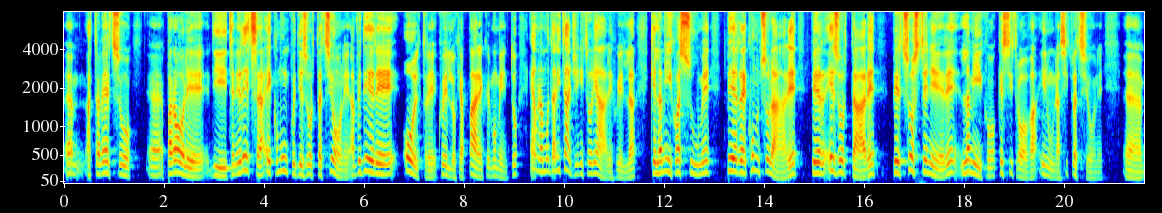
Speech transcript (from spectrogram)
ehm, attraverso eh, parole di tenerezza e comunque di esortazione a vedere oltre quello che appare in quel momento, è una modalità genitoriale quella che l'amico assume per consolare, per esortare, per sostenere l'amico che si trova in una situazione eh,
